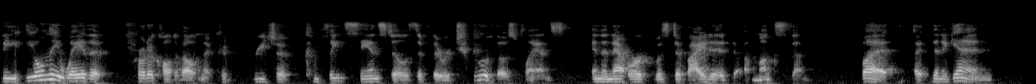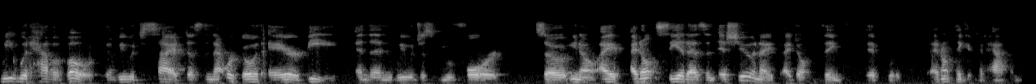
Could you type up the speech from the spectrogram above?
the, the only way that protocol development could reach a complete standstill is if there were two of those plans and the network was divided amongst them. But uh, then again, we would have a vote and we would decide does the network go with A or B, and then we would just move forward. So you know, I, I don't see it as an issue, and I, I don't think it would I don't think it could happen.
